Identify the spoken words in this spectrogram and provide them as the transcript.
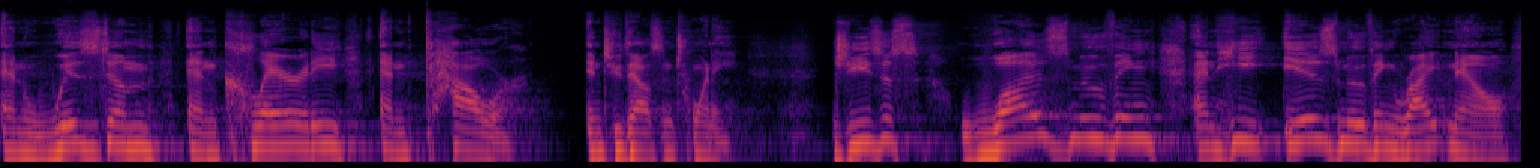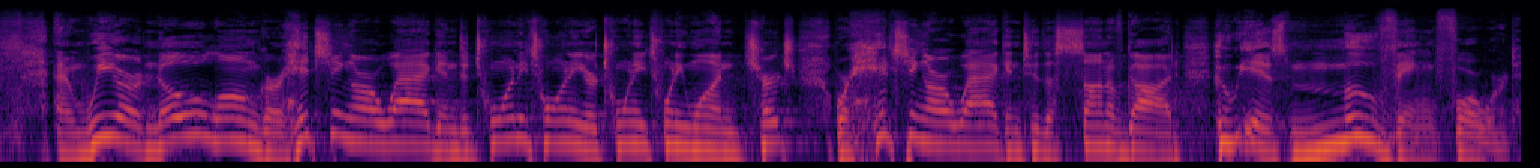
and wisdom and clarity and power in 2020. Jesus was moving and he is moving right now. And we are no longer hitching our wagon to 2020 or 2021. Church, we're hitching our wagon to the Son of God who is moving forward.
